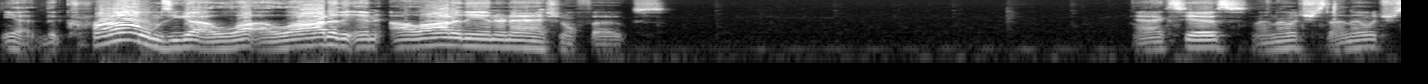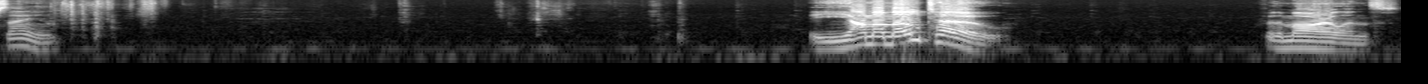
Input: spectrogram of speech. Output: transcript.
Yeah, the chromes you got a lot a lot of the a lot of the international folks. Axios, I know what you're I know what you're saying. Yamamoto for the Marlins.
